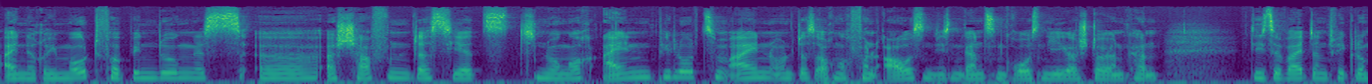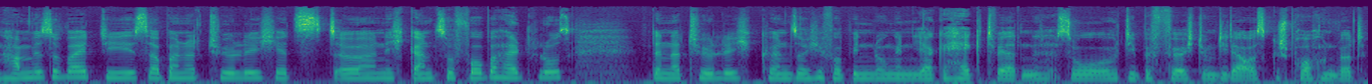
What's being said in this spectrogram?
eine Remote-Verbindung ist äh, erschaffen, dass jetzt nur noch ein Pilot zum einen und das auch noch von außen diesen ganzen großen Jäger steuern kann. Diese Weiterentwicklung haben wir soweit, die ist aber natürlich jetzt äh, nicht ganz so vorbehaltlos, denn natürlich können solche Verbindungen ja gehackt werden, so die Befürchtung, die da ausgesprochen wird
